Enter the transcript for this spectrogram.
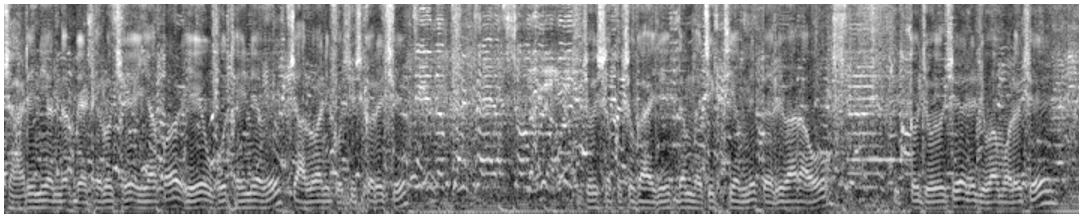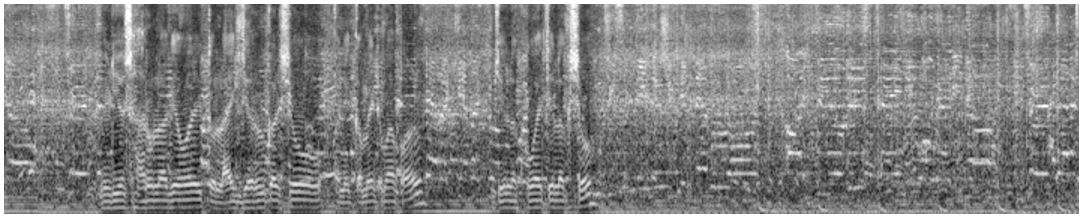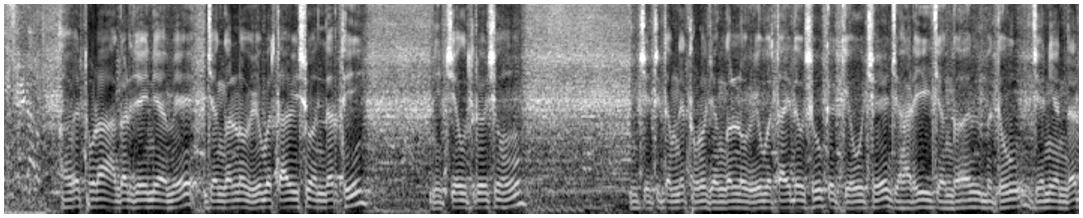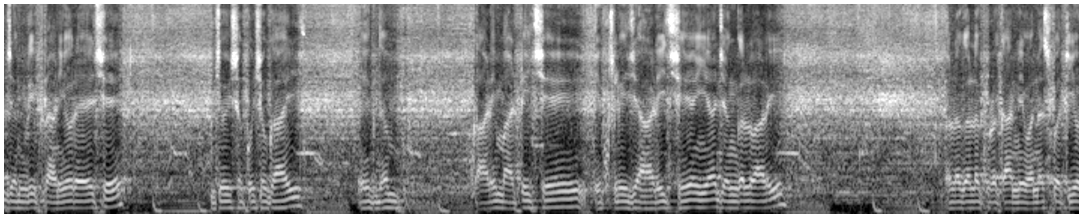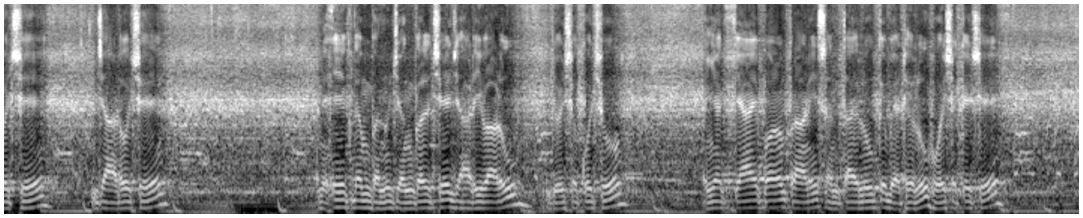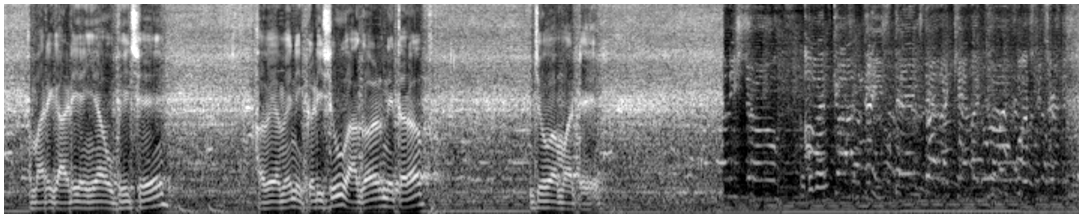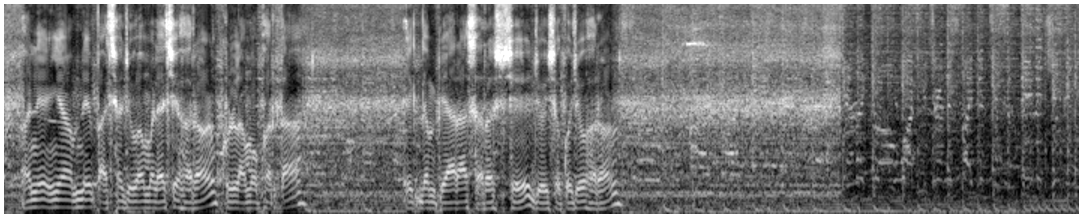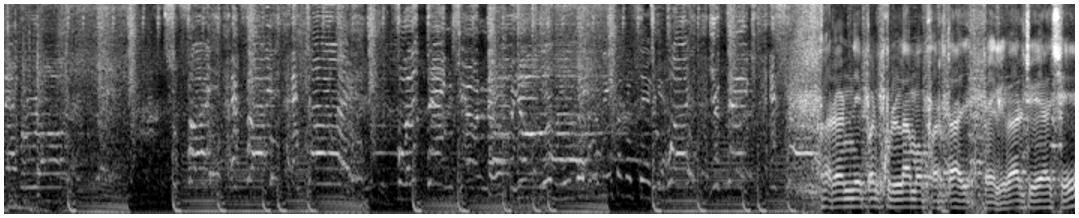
ઝાડીની અંદર બેઠેલો છે અહીંયા પર, એ ઊભો થઈને હવે ચાલવાની કોશિશ કરે છે. જોઈ શકો છો ગાય એકદમ નજીકથી અમને પહેલી વાર આવો ચિત્તો જોયો છે અને જોવા મળ્યો છે. વીડિયો સારો લાગ્યો હોય તો લાઈક જરૂર કરશો અને કમેન્ટમાં પણ જે લખવું હોય તે લખશો. થોડા આગળ જઈને અમે જંગલનો વ્યૂ બતાવીશું અંદરથી. નીચે ઉતર્યો છું હું. નીચેથી તમને થોડો જંગલનો વ્યૂ બતાવી દઉં છું કે કેવું છે ઝાડી, જંગલ બધું, જેની અંદર જંગલી પ્રાણીઓ રહે છે. જોઈ શકો છો ગાય, એકદમ કાળી માટી છે, એકલી ઝાડી છે અહીંયા જંગલવાળી. અલગ અલગ પ્રકારની વનસ્પતિઓ છે, ઝાડો છે અને એકદમ ઘણું જંગલ છે ઝાડીવાળું, જોઈ શકો છો. અહીંયા ક્યાંય પણ પ્રાણી સંતાયેલું કે બેઠેલું હોઈ શકે છે. અમારી ગાડી અહીંયા ઊભી છે. હવે અમે નીકળીશું આગળની તરફ જોવા માટે. અને અહીંયા અમને પાછા જોવા મળ્યા છે હરણ. ખુલ્લામાં ફરતા. એકદમ પ્યારા, સરસ છે. જોઈ શકો છો હરણ. હરણને પણ ખુલ્લામાં ફરતા પહેલીવાર જોયા છે.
